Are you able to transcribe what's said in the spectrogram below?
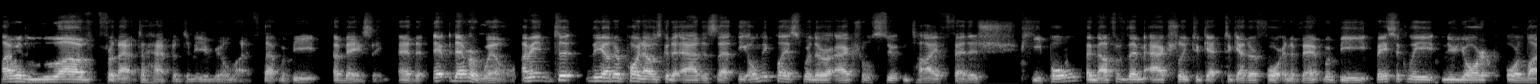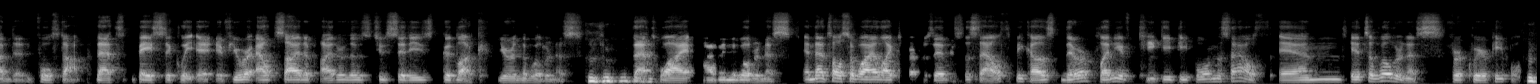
I would love for that to happen to me in real life. That would be amazing. And it, it never will. I mean, to the other point I was going to add is that the only place where there are actual suit and tie fetish people, enough of them actually to get together for an event, would be basically New York or London. Full stop. That's basically it. If you were outside of either of those two cities, good luck. You're in the wilderness. That's why I'm in the wilderness. And that's also why I like to represent the South because there are plenty of kinky people in the South and it's a wilderness for queer people.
